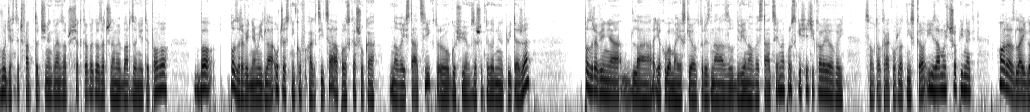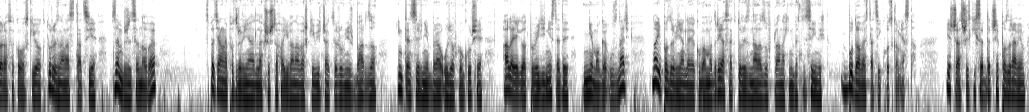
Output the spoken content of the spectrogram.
24 odcinek węzła przesiadkowego zaczynamy bardzo nietypowo, bo pozdrowieniami dla uczestników akcji Cała Polska szuka nowej stacji, którą ogłosiłem w zeszłym tygodniu na Twitterze. Pozdrowienia dla Jakuba Majewskiego, który znalazł dwie nowe stacje na polskiej sieci kolejowej. Są to Kraków Lotnisko i Zamość Szopinek oraz dla Igora Sokołowskiego, który znalazł stację Zembrzyce Nowe. Specjalne pozdrowienia dla Krzysztofa Iwana Waszkiewicza, który również bardzo intensywnie brał udział w konkursie, ale jego odpowiedzi niestety nie mogę uznać. No i pozdrowienia dla Jakuba Madryasa, który znalazł w planach inwestycyjnych budowę stacji Kłodzko Miasto. Jeszcze raz wszystkich serdecznie pozdrawiam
